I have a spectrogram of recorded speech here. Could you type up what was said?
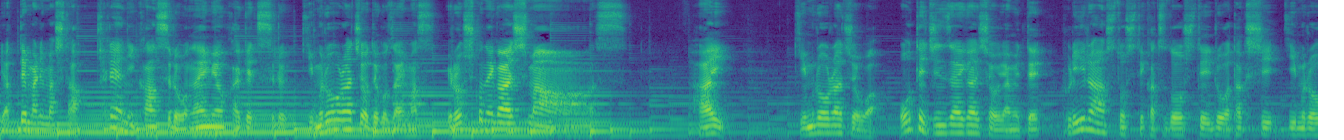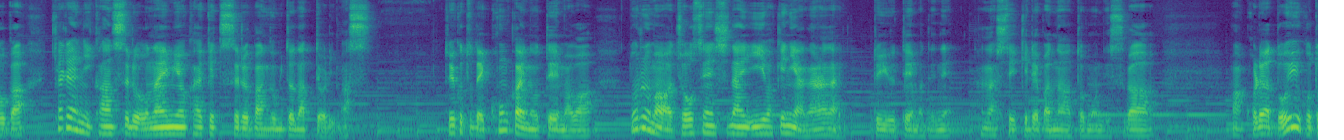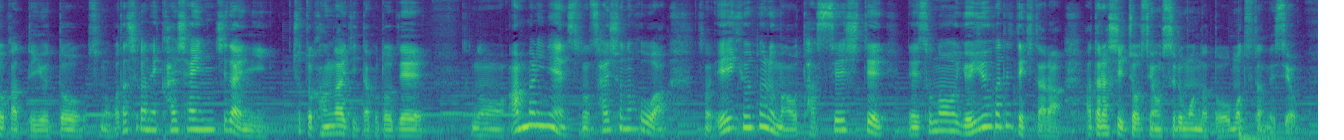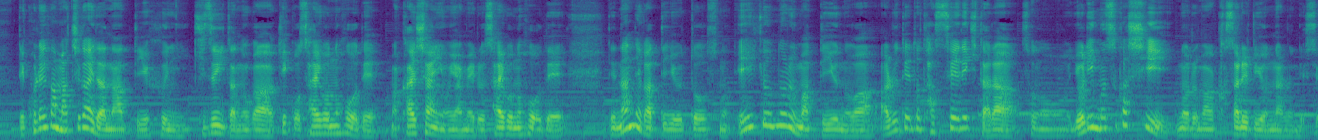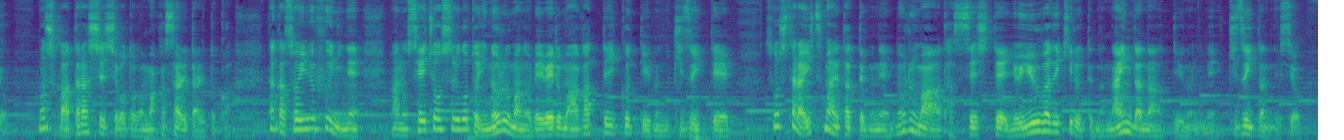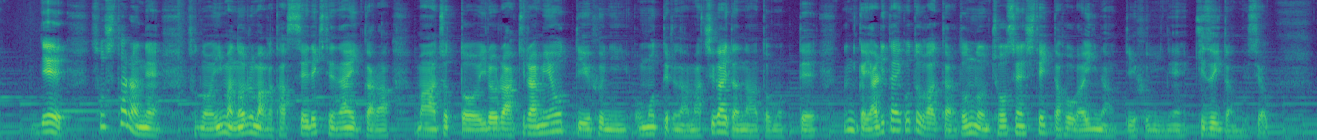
やってまいりました。キャリアに関するお悩みを解決するギムローラジオでございます。よろしくお願いします。はい。ギムローラジオは大手人材会社を辞めてフリーランスとして活動している私ギムローがキャリアに関するお悩みを解決する番組となっております。ということで今回のテーマはノルマは挑戦しない言い訳にはならないというテーマでね話していければなと思うんですがまあ、これはどういうことかっていうとその私がね会社員時代にちょっと考えていたことでそのあんまりねその最初の方はその営業ノルマを達成してでその余裕が出てきたら新しい挑戦をするもんだと思ってたんですよ。でこれが間違いだなっていうふうに気づいたのが結構最後の方で、まあ、会社員を辞める最後の方ででなんでかっていうとその営業ノルマっていうのはある程度達成できたらそのより難しいノルマが課されるようになるんですよ。もしくは新しい仕事が任されたりとか。なんかそういうふうにねあの成長するごとにノルマのレベルも上がっていくっていうのに気づいてそうしたらいつまでたってもねノルマ達成して余裕ができるっていうのはないんだなっていうのにね気づいたんですよ。でそしたらねその今ノルマが達成できてないからまあちょっといろいろ諦めようっていうふうに思ってるのは間違いだなと思って何かやりたいことがあったらどんどん挑戦していった方がいいなっていうふうにね気づいたんですよ。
